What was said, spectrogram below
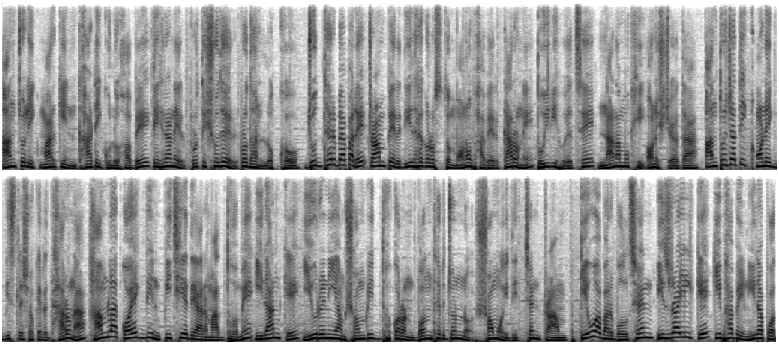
আঞ্চলিক মার্কিন ঘাঁটিগুলো হবে তেহরানের প্রতিশোধের প্রধান লক্ষ্য। যুদ্ধের ব্যাপারে ট্রাম্পের দ্বিধাগ্রস্ত মনোভাবের কারণে তৈরি হয়েছে নানামুখী অনিশ্চয়তা। আন্তর্জাতিক অনেক বিশ্লেষকের ধারণা হামলা কয়েকদিন পিছিয়ে দেওয়ার মাধ্যমে ইরানকে ইউরেনিয়াম সমৃদ্ধকরণ বন্ধের জন্য সময় দিচ্ছেন ট্রাম্প। কেউ আবার বলছেন, ইসরায়েলকে কীভাবে নিরাপদ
